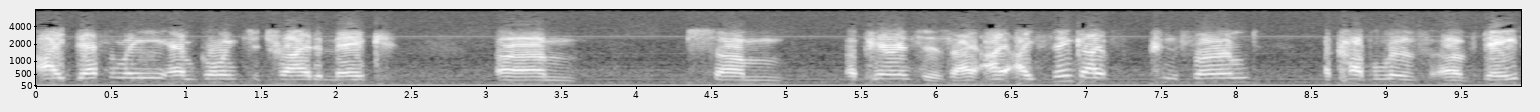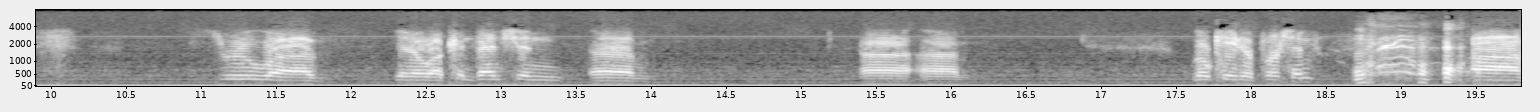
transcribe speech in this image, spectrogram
I definitely am going to try to make um, some appearances. I, I, I think I've confirmed a couple of, of dates through uh, you know a convention um, uh, um, locator person. Uh,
